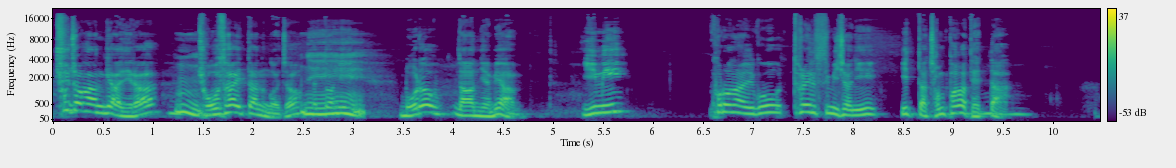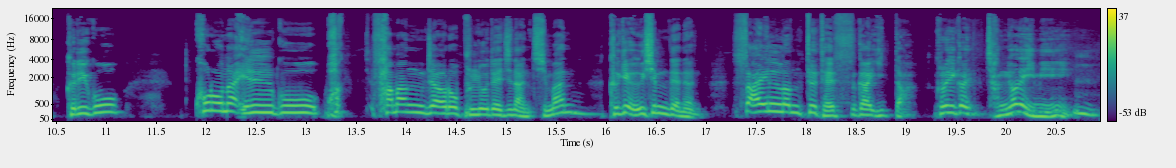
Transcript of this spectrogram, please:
추정한 게 아니라 음. 조사했다는 거죠. 네. 했더니 뭐라고 나왔냐면 이미 코로나19 transmission이 있다. 전파가 됐다. 음. 그리고 코로나19 확 사망자로 분류되진 않지만 음. 그게 의심되는 사일런트 데스가 있다. 그러니까 작년에 이미 음.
